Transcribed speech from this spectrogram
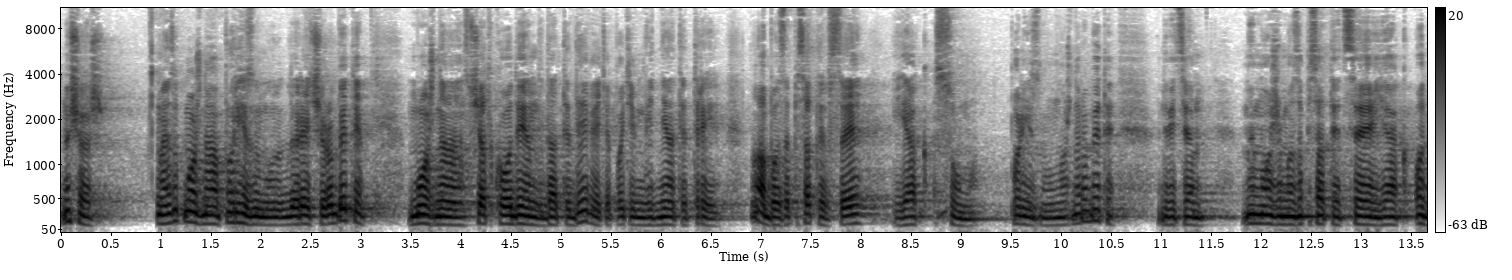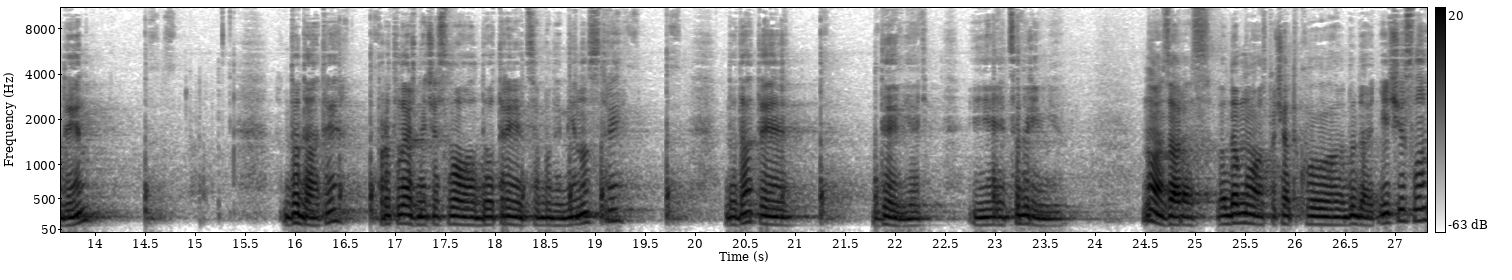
Ну що ж, тут можна по-різному, до речі, робити. Можна спочатку 1 додати 9, а потім відняти 3. Ну або записати все як суму. по-різному можна робити. Дивіться, ми можемо записати це як 1. Додати протилежне число до 3 це буде мінус 3. Додати 9. І це дорівнює. Ну а зараз додамо спочатку додатні числа.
